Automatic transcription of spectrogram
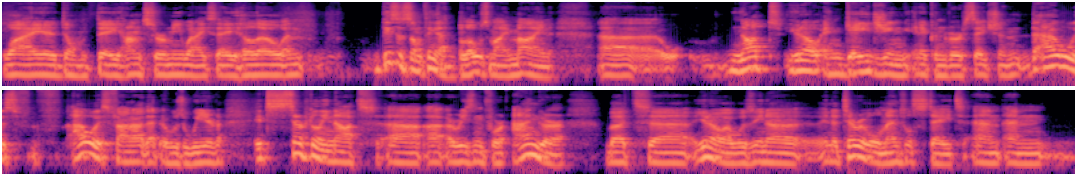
why don't they answer me when I say hello? And this is something that blows my mind. Uh, not you know engaging in a conversation. I always I always found out that it was weird. It's certainly not uh, a reason for anger, but uh, you know I was in a in a terrible mental state, and and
